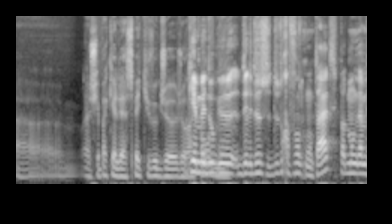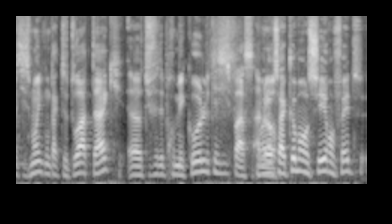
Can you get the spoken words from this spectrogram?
je ne sais pas quel aspect tu veux que je, je Ok, raconte, mais donc euh, deux, deux, deux, trois fonds de contact, pas de manque d'investissement, ils te contactent toi, tac, euh, tu fais des premiers calls, qu'est-ce qui se passe Alors, Alors, ça a commencé en fait,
